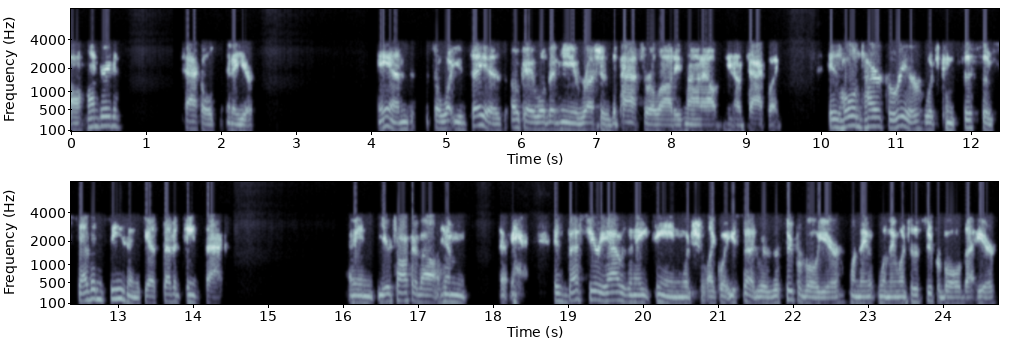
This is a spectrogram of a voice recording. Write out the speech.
a hundred tackles in a year. And so what you'd say is, okay, well then he rushes the passer a lot. He's not out, you know, tackling his whole entire career, which consists of seven seasons, he has 17 sacks. I mean, you're talking about him. His best year he had was in 18, which, like what you said, was the Super Bowl year when they when they went to the Super Bowl that year.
